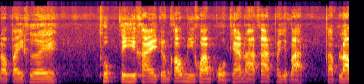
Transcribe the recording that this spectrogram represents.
เราไปเคยทุบตีใครจนเขามีความโกรธแค้นอาฆาตพยาบาทกับเรา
